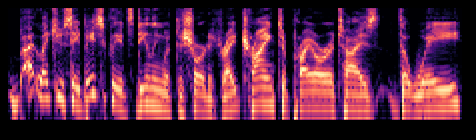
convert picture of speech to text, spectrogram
Like you say, basically, it's dealing with the shortage, right? Trying to prioritize the way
